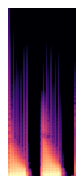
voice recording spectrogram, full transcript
Thank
